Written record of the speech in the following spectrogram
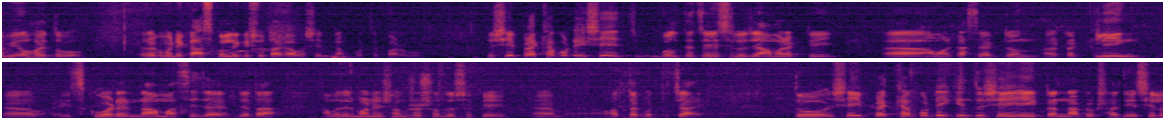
আমিও হয়তো এরকম একটি কাজ করলে কিছু টাকা পয়সা ইনকাম করতে পারব। তো সেই প্রেক্ষাপটেই সে বলতে চেয়েছিল যে আমার একটি আমার কাছে একজন একটা ক্লিং স্কোয়াডের নাম আছে যেটা আমাদের মাননীয় সংসদ সদস্যকে হত্যা করতে চায়। তো সেই প্রেক্ষাপটেই কিন্তু সে একটা নাটক সাজিয়েছিল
